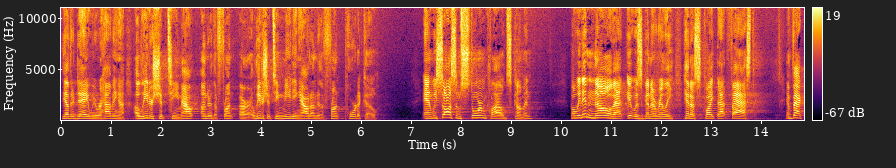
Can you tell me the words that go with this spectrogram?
The other day, we were having a, a leadership team out under the front, or a leadership team meeting out under the front portico. And we saw some storm clouds coming, but we didn't know that it was going to really hit us quite that fast. In fact,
